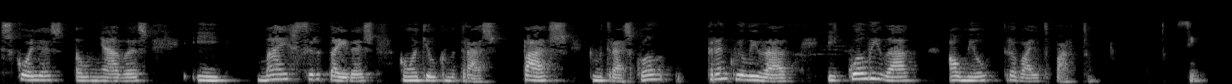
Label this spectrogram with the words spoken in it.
escolhas alinhadas e mais certeiras com aquilo que me traz paz, que me traz tranquilidade e qualidade ao meu trabalho de parto. Sim,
